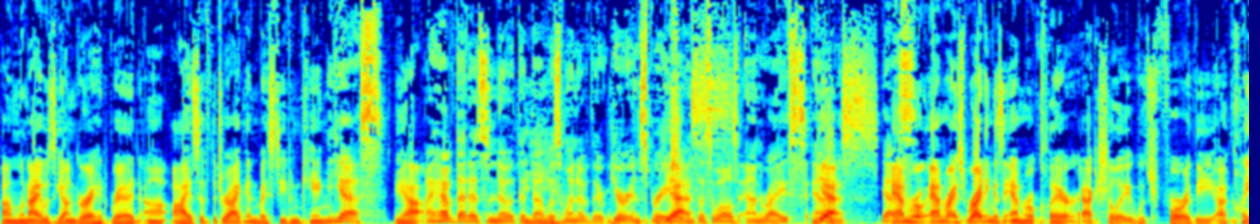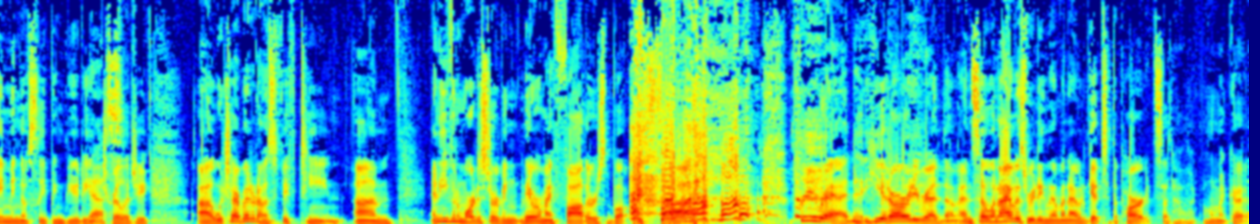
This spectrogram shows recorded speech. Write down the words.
Um, when I was younger, I had read uh, Eyes of the Dragon by Stephen King. yes Yeah. I have that as a note that that was one of the, your inspirations, Yes. as well as Anne Rice. And, yes, yes. Anne, Ro- Anne Rice writing is Anne Roquelaure actually, which for the uh, Claiming of Sleeping Beauty Yes. trilogy, uh, which I read when I was fifteen. Um, and even more disturbing, they were my father's books. Uh, pre-read, he had already read them, and so when I was reading them, and I would get to the parts, and I'm like, "Oh my god!"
